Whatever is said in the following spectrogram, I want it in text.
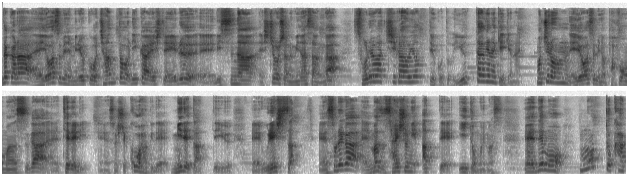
だから、えー、夜遊びの魅力をちゃんと理解している、えー、リスナー、視聴者の皆さんが、それは違うよっていうことを言ってあげなきゃいけない。もちろん、夜遊びのパフォーマンスが、テレビ、そして紅白で見れたっていう、嬉しさ、それが、まず最初にあっていいと思います。えー、でも、もっとかっ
